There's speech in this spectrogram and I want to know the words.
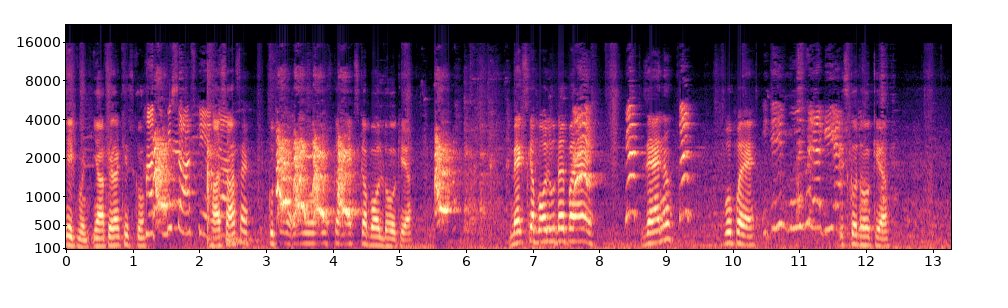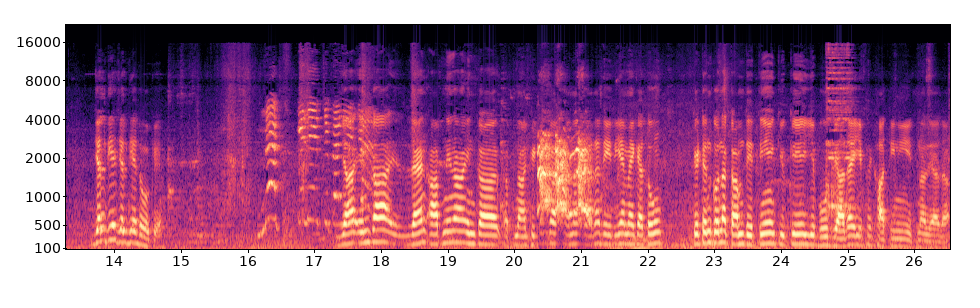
एक मिनट यहाँ पे रखे इसको। हाथ भी साफ़ किया हाथ साफ़ है? कुछ उसका मैक्स का बॉल धो किया मैक्स का बॉल उधर पर है। जैन वो पर है। इसको धो किया जल्दी है जल्दी है धो के। या इनका जैन आपने ना इनका अपना किटन का खाना ज़्यादा दे दिया मैं कहता हूँ किटन को ना कम देती हैं क्योंकि ये बहुत ज़्यादा है ये फिर खाती नहीं है इतना ज़्यादा।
